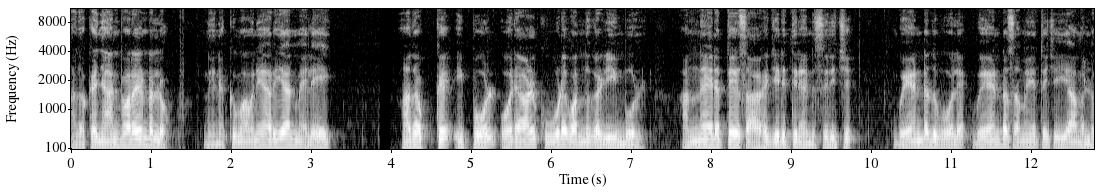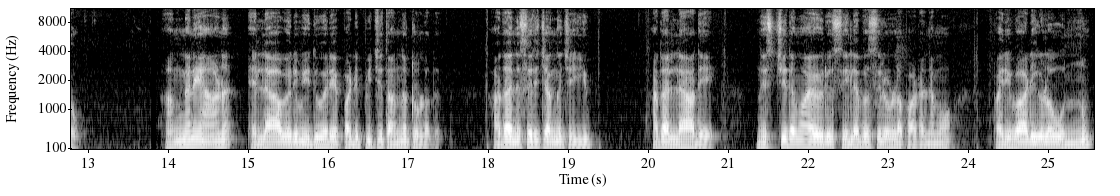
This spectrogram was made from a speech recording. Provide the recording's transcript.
അതൊക്കെ ഞാൻ പറയണ്ടല്ലോ. നിനക്കും അവനെ അറിയാൻ മേലേ. അതൊക്കെ ഇപ്പോൾ ഒരാൾ കൂടെ വന്നു കഴിയുമ്പോൾ അന്നേരത്തെ സാഹചര്യത്തിനനുസരിച്ച് വേണ്ടതുപോലെ വേണ്ട സമയത്ത് ചെയ്യാമല്ലോ. അങ്ങനെയാണ് എല്ലാവരും ഇതുവരെ പഠിപ്പിച്ച് തന്നിട്ടുള്ളത്. അതനുസരിച്ച് അങ്ങ് ചെയ്യും. അതല്ലാതെ നിശ്ചിതമായ ഒരു സിലബസിലുള്ള പഠനമോ പരിപാടികളോ ഒന്നും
